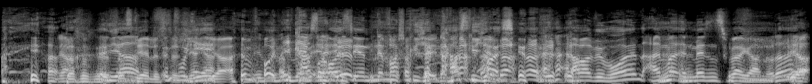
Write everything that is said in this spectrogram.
Das, ist, das Ja, ist realistisch. im. Ja, ja, im Foyer. Im Kassenhäuschen. In der Waschküche, in der Waschküche. Aber wir wollen einmal in Madison Square Garden, oder? Ja.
